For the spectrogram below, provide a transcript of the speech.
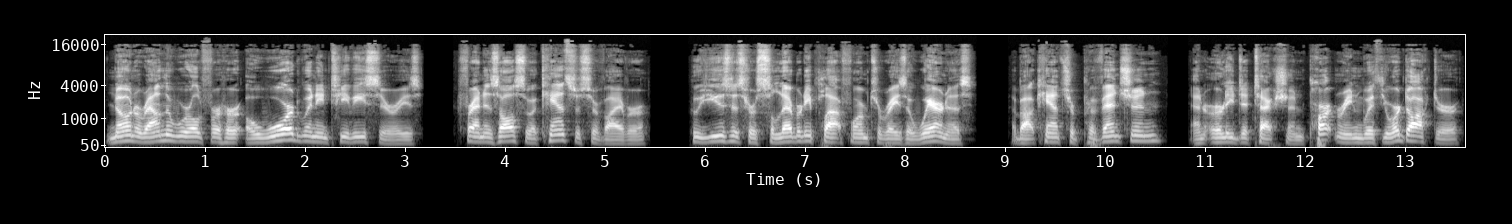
Known around the world for her award winning TV series, Fran is also a cancer survivor who uses her celebrity platform to raise awareness about cancer prevention and early detection, partnering with your doctor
